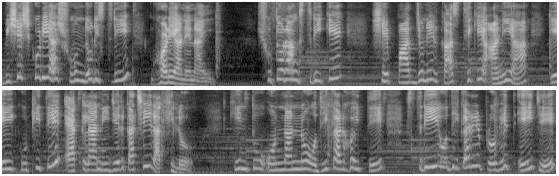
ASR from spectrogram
বিশেষ করিয়া সুন্দর স্ত্রী ঘরে আনে নাই। সুতরাং স্ত্রীকে সে পাঁচজনের কাছ থেকে আনিয়া এই কুঠিতে একলা নিজের কাছেই রাখিল। কিন্তু অন্যান্য অধিকার হইতে স্ত্রী অধিকারের প্রভেদ এই যে,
